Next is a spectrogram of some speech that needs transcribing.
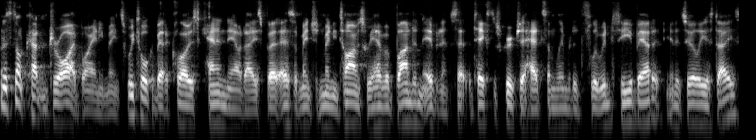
But it's not cut and dry by any means. We talk about a closed canon nowadays, but as I mentioned many times, we have abundant evidence that the text of Scripture had some limited fluidity about it in its earliest days.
